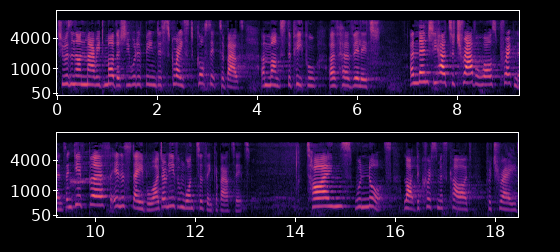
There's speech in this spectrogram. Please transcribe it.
She was an unmarried mother. She would have been disgraced, gossiped about amongst the people of her village. And then she had to travel whilst pregnant and give birth in a stable. I don't even want to think about it. Times were not like the Christmas card portrayed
